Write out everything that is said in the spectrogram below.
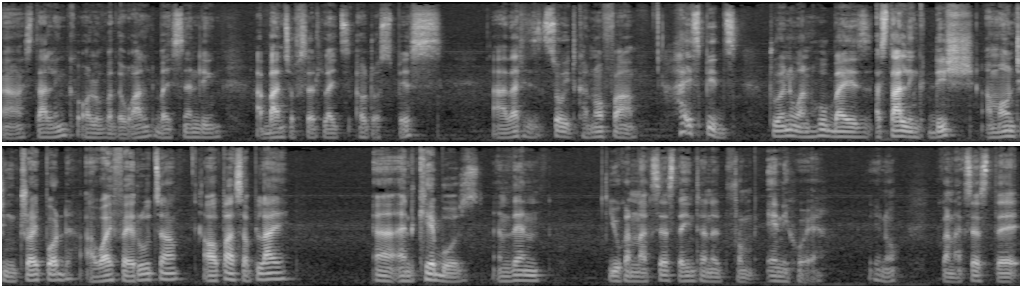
uh, Starlink all over the world by sending a bunch of satellites out of space. That is so it can offer high speeds to anyone who buys a Starlink dish, a mounting tripod, a Wi Fi router, our power supply, uh, and cables, and then you can access the internet from anywhere. You know, you can access the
